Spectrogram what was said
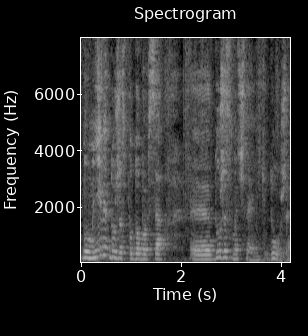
Ну, мені він дуже сподобався. Е, дуже смачненький, дуже.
